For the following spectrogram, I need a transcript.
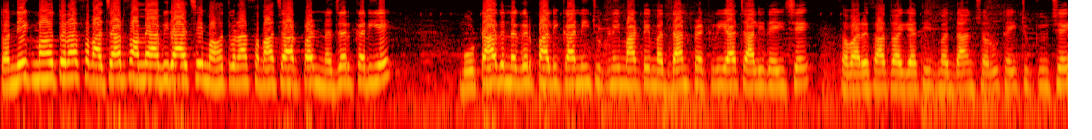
તો અનેક મહત્વના સમાચાર સામે આવી રહ્યા છે. મહત્વના સમાચાર પર નજર કરીએ. બોટાદ નગરપાલિકાની ચૂંટણી માટે મતદાન પ્રક્રિયા ચાલી રહી છે. સવારે સાત વાગ્યાથી જ મતદાન શરૂ થઈ ચૂક્યું છે.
